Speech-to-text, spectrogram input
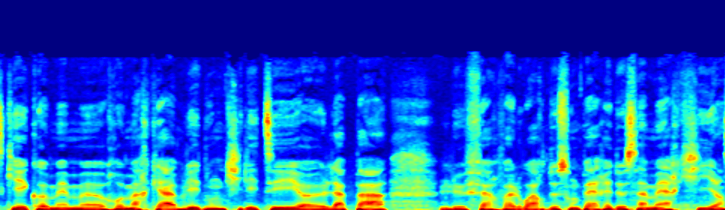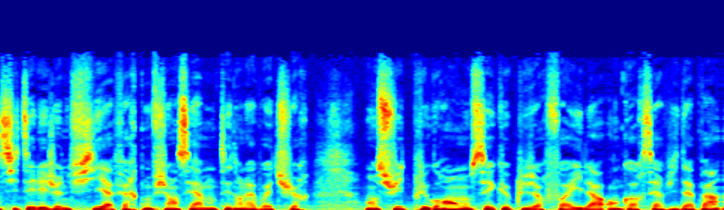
ce qui est quand même euh, remarquable. Et donc, il était euh, l'appât, le faire-valoir de son père et de sa mère qui incitait les jeunes filles à faire confiance et à monter dans la voiture. Ensuite, plus grand, on sait que plusieurs fois, il a encore servi d'appât.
